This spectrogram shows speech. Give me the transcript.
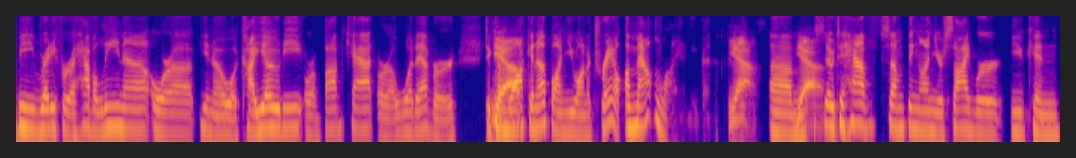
be ready for a javelina or a you know a coyote or a bobcat or a whatever to come Yeah. walking up on you on a trail, a mountain lion. Yeah. Um, Yeah. So to have something on your side where you can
